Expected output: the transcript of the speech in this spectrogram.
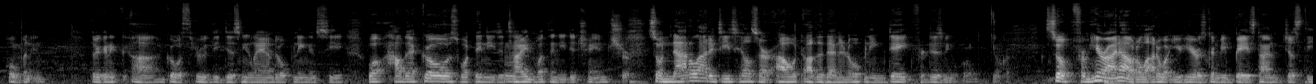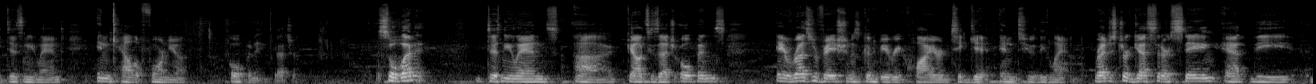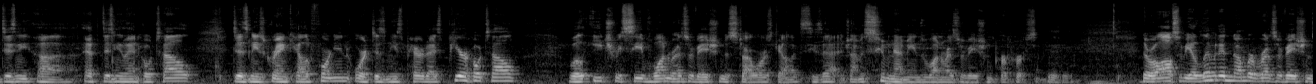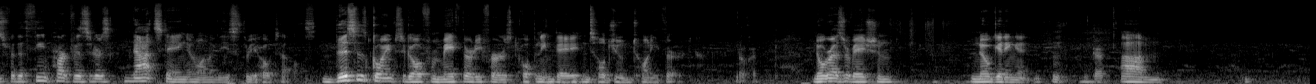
opening. They're going to uh, go through the Disneyland opening and see well how that goes, what they need to tighten, what they need to change. Sure. So not a lot of details are out other than an opening date for Disney World. Okay. So from here on out, a lot of what you hear is going to be based on just the Disneyland in California opening. Gotcha. So when Disneyland's uh, Galaxy's Edge opens, a reservation is going to be required to get into the land. Registered guests that are staying at the Disney uh, at Disneyland Hotel, Disney's Grand Californian, or Disney's Paradise Pier Hotel will each receive one reservation to Star Wars Galaxy's Edge. I'm assuming that means one reservation per person. There will also be a limited number of reservations for the theme park visitors not staying in one of these three hotels. This is going to go from May 31st, opening day, until June 23rd. Okay. No reservation, no getting in. Hmm, okay. Um,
